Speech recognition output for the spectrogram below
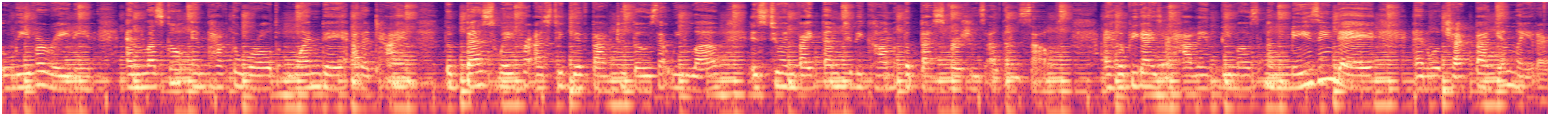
leave a rating, and let's go impact the world one day at a time. The best way for us to give back to those that we love is to invite them to become the best versions of themselves. I hope you guys are having the most amazing day, and we'll check back in later.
